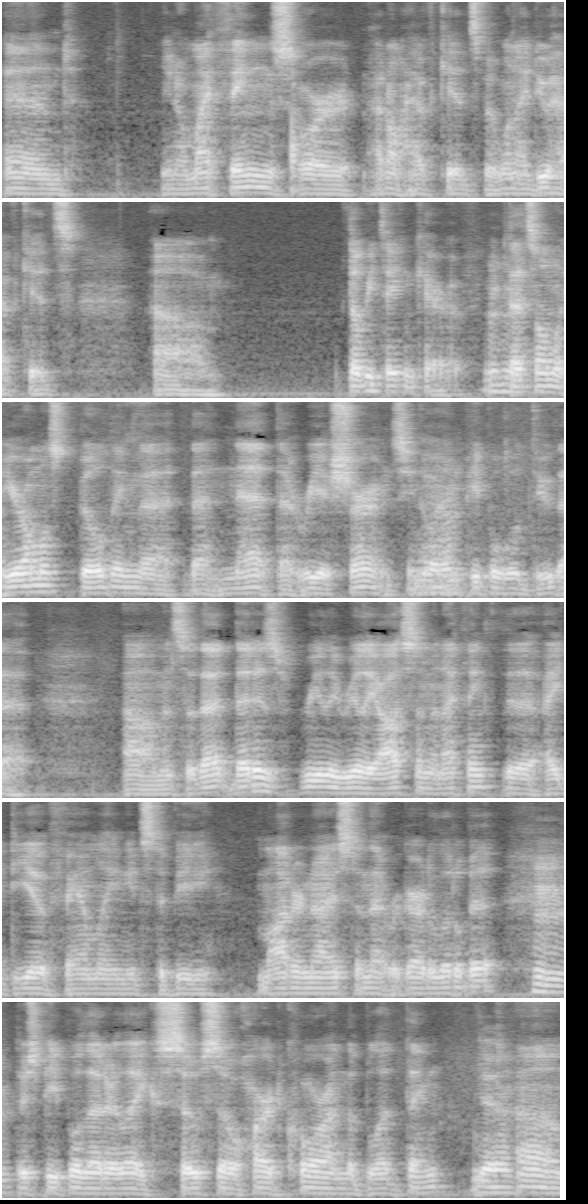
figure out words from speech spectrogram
and you know my things or i don't have kids but when i do have kids um, they'll be taken care of Mhm. that's almost you're almost building that that net that reassurance you know Yeah. and people will do that um, and so that that is really really awesome and i think the idea of family needs to be modernized in that regard a little bit Mhm. there's people that are like so so hardcore on the blood thing. Yeah. Um,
